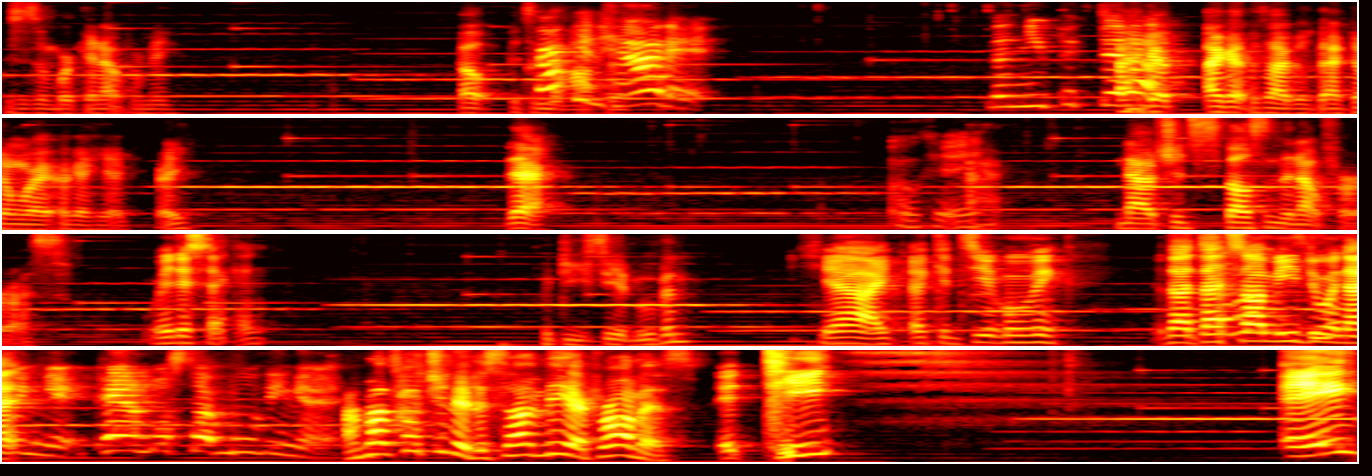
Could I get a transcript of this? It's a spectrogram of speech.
This isn't working out for me. Oh, it's in the Kraken had it. Then you picked it I up. got I got the tacos back. Don't worry. Okay, here. Ready? There. Okay, Now it should spell something out for us. wait a second. Wait, do you see it moving? Yeah, I, I can see it moving. That That's not me doing that. moving It. Cannibal, stop moving it. I'm not touching it. It's not me. I promise. It, T A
